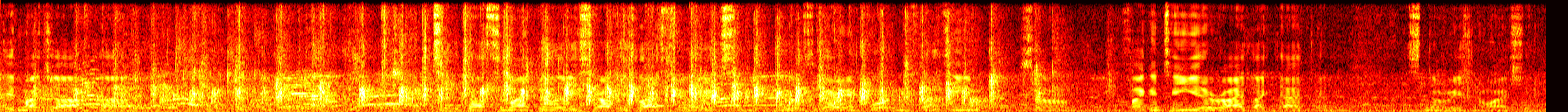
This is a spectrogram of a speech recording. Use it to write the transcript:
I did my job uh, to the best of my abilities throughout these last three weeks, and it was very important for the team. So if I continue to ride like that, then there's no reason why I shouldn't.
